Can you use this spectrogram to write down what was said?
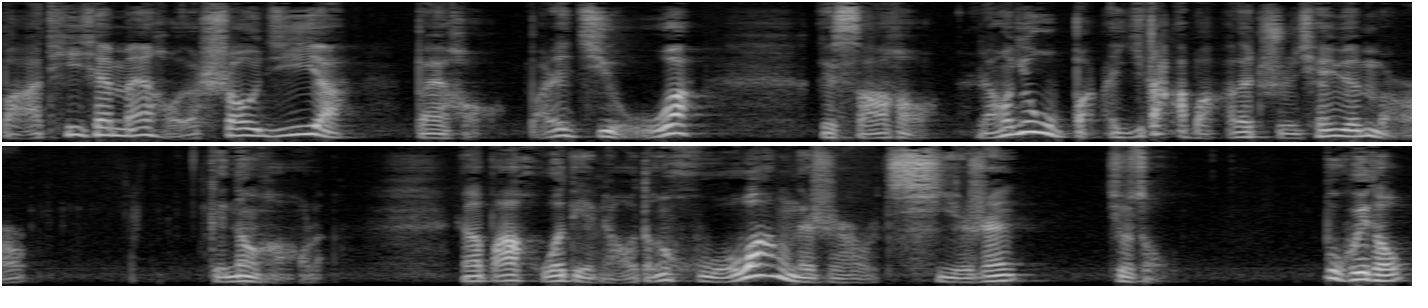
把提前买好的烧鸡呀摆好，把这酒啊给撒好，然后又把一大把的纸钱元宝给弄好了，然后把火点着，等火旺的时候起身就走，不回头。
